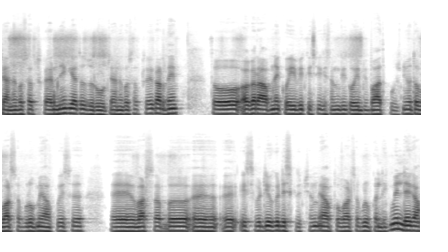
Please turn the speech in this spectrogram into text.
चैनल को सब्सक्राइब नहीं किया तो ज़रूर चैनल को सब्सक्राइब कर दें। तो अगर आपने कोई भी किसी किस्म की कोई भी बात पूछनी हो तो व्हाट्सएप ग्रुप में आपको इस व्हाट्सअप इस वीडियो के डिस्क्रिप्शन में आपको व्हाट्सअप ग्रुप का लिंक मिल जाएगा।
